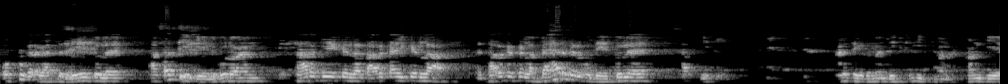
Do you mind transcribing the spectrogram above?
ඔප්පු කරගත්ත දේ තුළ අසත්‍ය කියන පුළුවන් තර්කය කළා තර්කයි කරලා තර්ක කළා බැහැර කරපු දේ තුළ සත්‍ය තියෙනවා. අනිත් එක තමයි දික්ෂි නිඥාන. අන්තිය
